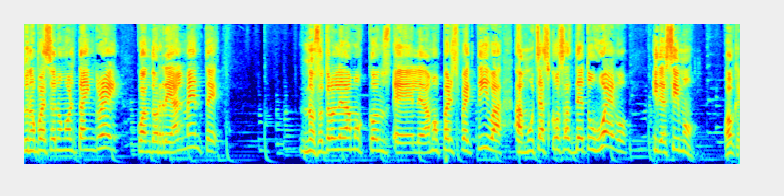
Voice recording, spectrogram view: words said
Tú no puedes ser un all-time great cuando realmente nosotros le damos, con- eh, le damos perspectiva a muchas cosas de tu juego y decimos, ok,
